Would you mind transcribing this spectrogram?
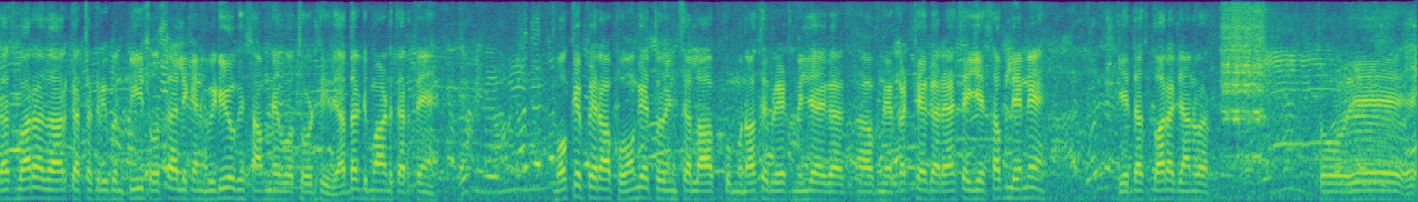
दस बारह हज़ार का तकरीबन पीस होता है, लेकिन वीडियो के सामने वो थोड़ी सी ज़्यादा डिमांड करते हैं। मौके पर आप होंगे तो इंशाल्लाह आपको मुनासिब रेट मिल जाएगा। आपने इकट्ठे अगर ऐसे ये सब लेने, ये दस बारह जानवर। तो ये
